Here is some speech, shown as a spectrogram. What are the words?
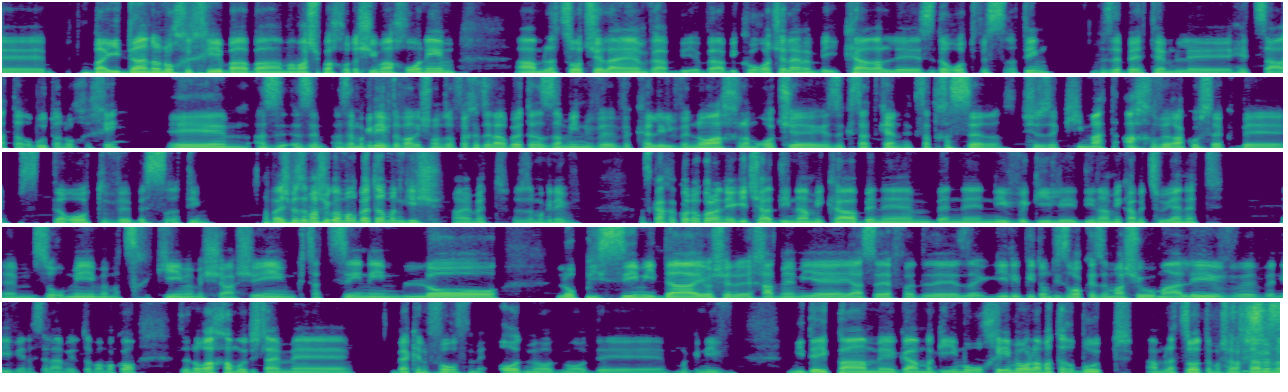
בעידן הנוכחי, ממש בחודשים האחרונים, ההמלצות שלהם והביקורות שלהם הם בעיקר על סדרות וסרטים, וזה בהתאם להיצע התרבות הנוכחי. אמ, אז, אז, אז זה מגניב, דבר ראשון, זה הופך את זה להרבה יותר זמין ו- וקליל ונוח, למרות שזה קצת, כן, זה קצת חסר, שזה כמעט אך ורק עוסק בסדרות ובסרטים. אבל יש בזה משהו גם הרבה יותר מנגיש, האמת, וזה מגניב. אז ככה, קודם כל אני אגיד שהדינמיקה ביניהם, בין אה, ניב וגילי, היא דינמיקה מצוינת. הם זורמים, הם מצחיקים, הם משעשעים, קצת ציניים, לא... לא PC מדי, או שאחד מהם יהיה, יעשה, זה, גילי פתאום תזרוק איזה משהו מעליב, וניב ינסה להעמיד אותו במקום. זה נורא חמוד, יש להם uh, back and forth מאוד מאוד מאוד uh, מגניב. מדי פעם uh, גם מגיעים אורחים מעולם התרבות, המלצות, למשל עכשיו הם...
